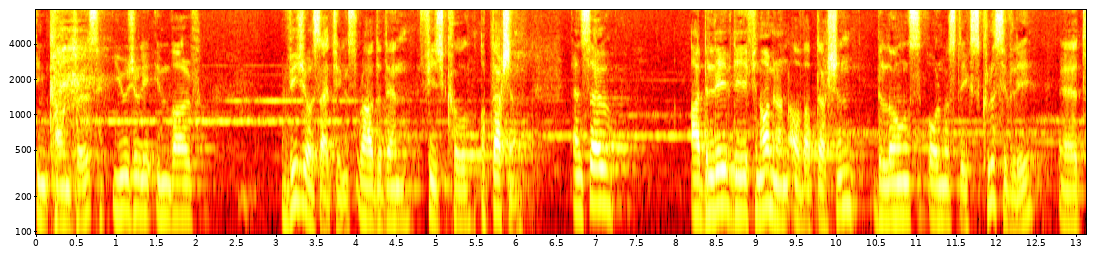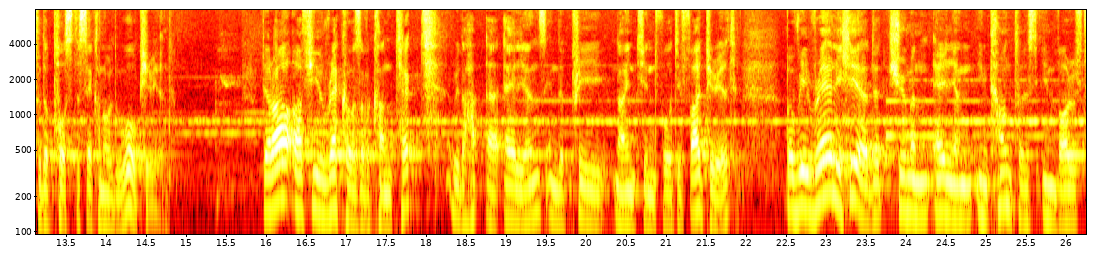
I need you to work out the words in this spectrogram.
encounters usually involve visual sightings rather than physical abduction. And so I believe the phenomenon of abduction belongs almost exclusively uh, to the post Second World War period. There are a few records of contact with uh, aliens in the pre 1945 period, but we rarely hear that human alien encounters involved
